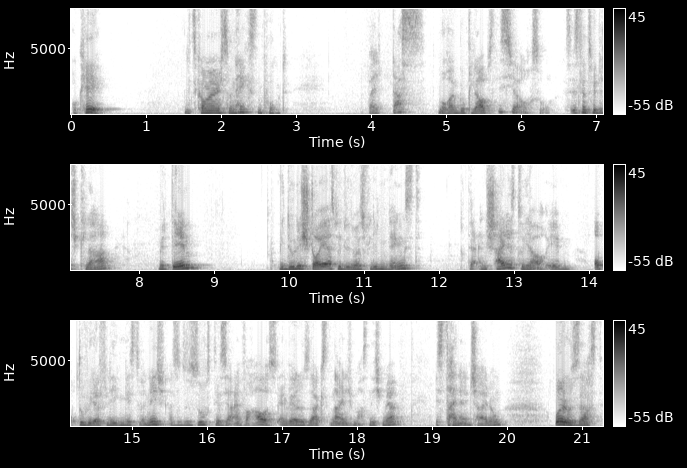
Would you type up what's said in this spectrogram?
okay, jetzt kommen wir nämlich zum nächsten Punkt. Weil das, woran du glaubst, ist ja auch so. Es ist natürlich klar, mit dem, wie du dich steuerst, wie du über das Fliegen denkst, da entscheidest du ja auch eben, ob du wieder fliegen gehst oder nicht. Also du suchst dir es ja einfach aus. Entweder du sagst, nein, ich mache es nicht mehr, ist deine Entscheidung. Oder du sagst,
